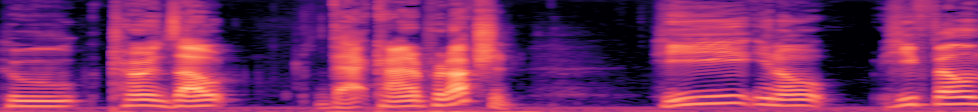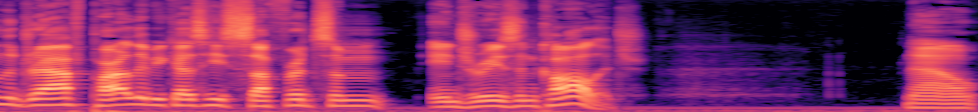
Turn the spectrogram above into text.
who turns out that kind of production. He, you know, he fell in the draft partly because he suffered some injuries in college. Now,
